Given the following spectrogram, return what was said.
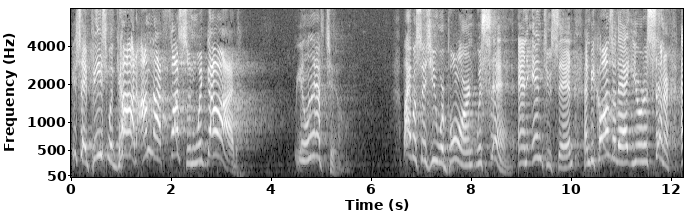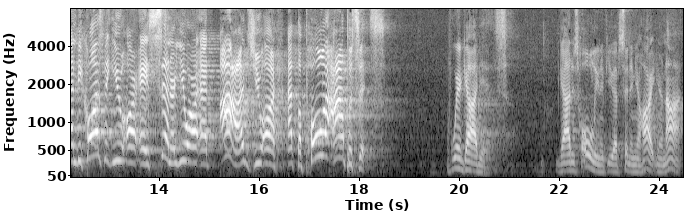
You say, peace with God? I'm not fussing with God. You don't have to. Bible says you were born with sin and into sin, and because of that, you're a sinner. And because that you are a sinner, you are at odds, you are at the polar opposites of where God is. God is holy, and if you have sin in your heart, you're not.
